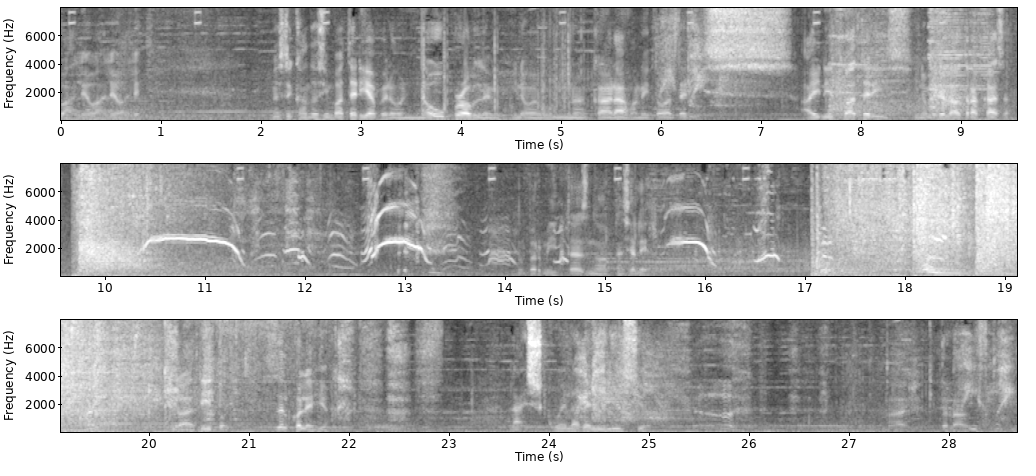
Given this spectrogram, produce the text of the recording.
vale, vale, vale. Me estoy quedando sin batería, pero no problem. Y no veo un carajo, necesito batteries. I need batteries. Y no mire la otra casa. No permitas, no alcance a leer. Oh. Gatito. Este es el colegio. La escuela del inicio. A ver, quito la. Please, Blake.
